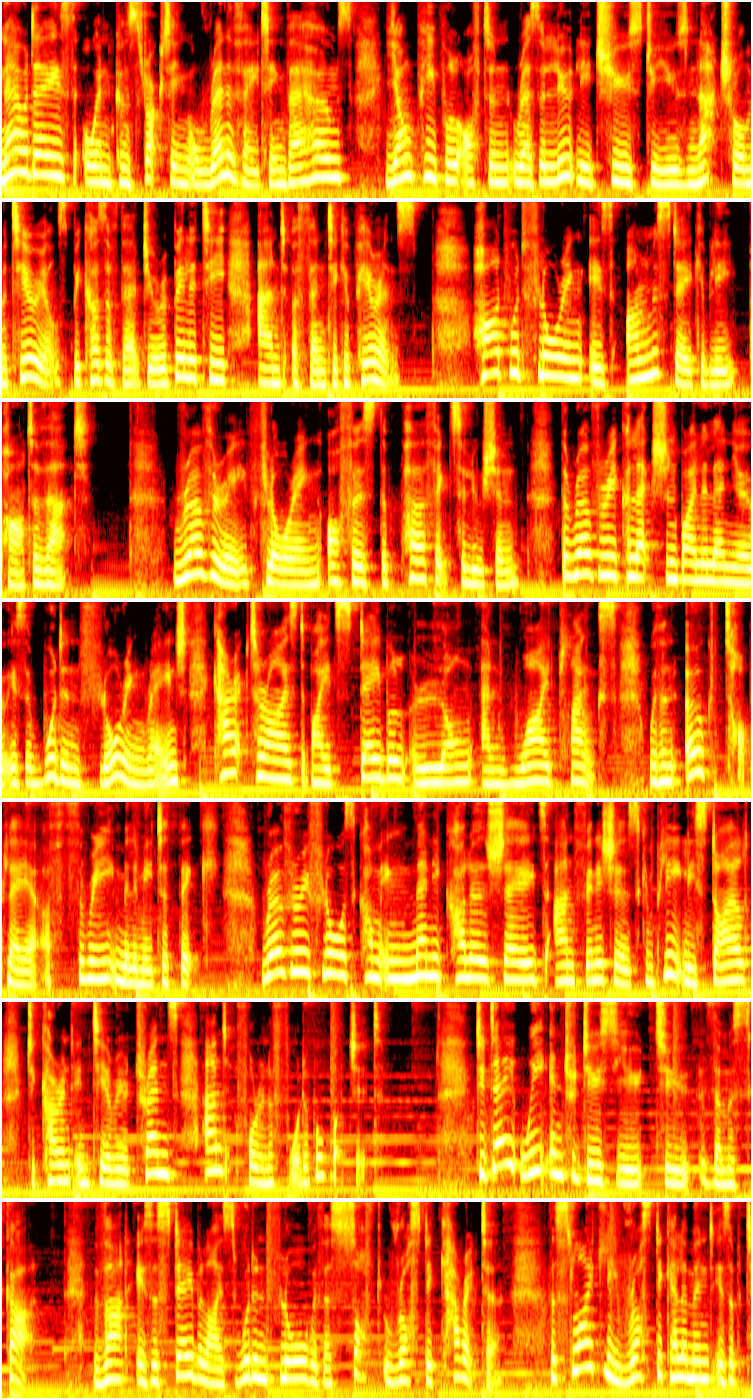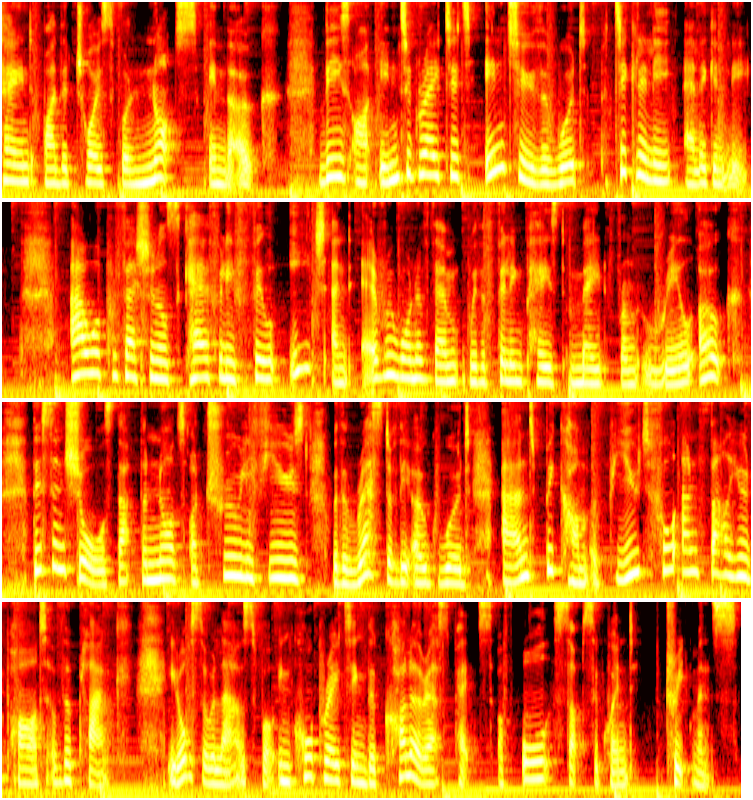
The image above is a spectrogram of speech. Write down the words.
Nowadays, when constructing or renovating their homes, young people often resolutely choose to use natural materials because of their durability and authentic appearance. Hardwood flooring is unmistakably part of that. Rovere flooring offers the perfect solution. The Rovere collection by Lalegno is a wooden flooring range characterized by its stable, long and wide planks with an oak top layer of 3 mm thick. Rovere floors come in many colors, shades and finishes, completely styled to current interior trends and for an affordable budget. Today we introduce you to the Muscat that is a stabilized wooden floor with a soft rustic character. The slightly rustic element is obtained by the choice for knots in the oak. These are integrated into the wood particularly elegantly. Our professionals carefully fill each and every one of them with a filling paste made from real oak. This ensures that the knots are truly fused with the rest of the oak wood and become a beautiful and valued part of the plank. It also allows for incorporating the color aspects of all subsequent treatments.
